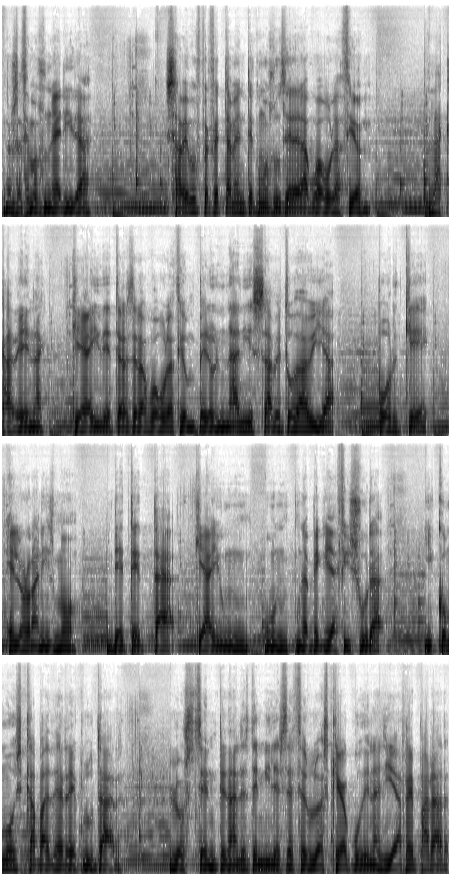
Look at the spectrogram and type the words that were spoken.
nos hacemos una herida, sabemos perfectamente cómo sucede la coagulación la cadena que hay detrás de la coagulación, pero nadie sabe todavía por qué el organismo detecta que hay una pequeña fisura y cómo es capaz de reclutar los centenares de miles de células que acuden allí a reparar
